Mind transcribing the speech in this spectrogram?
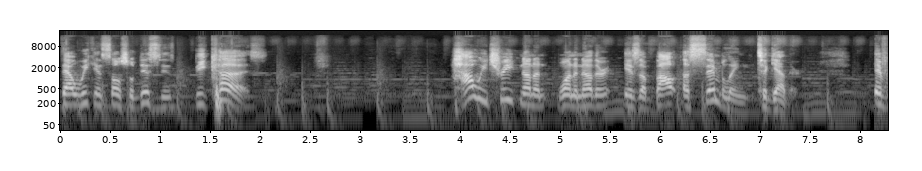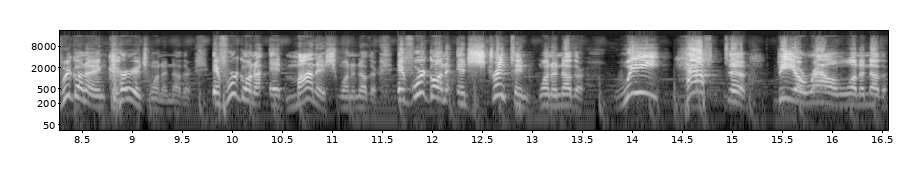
that we can social distance because how we treat one another is about assembling together if we're going to encourage one another, if we're going to admonish one another, if we're going to strengthen one another, we have to be around one another.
